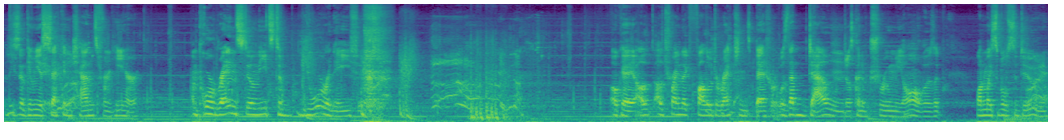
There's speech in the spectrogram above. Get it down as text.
At least they'll give me a second chance from here. And poor Ren still needs to urinate. okay, I'll, I'll try and like follow directions better. Was that down just kind of threw me off? I was like, what am I supposed to do? Why?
